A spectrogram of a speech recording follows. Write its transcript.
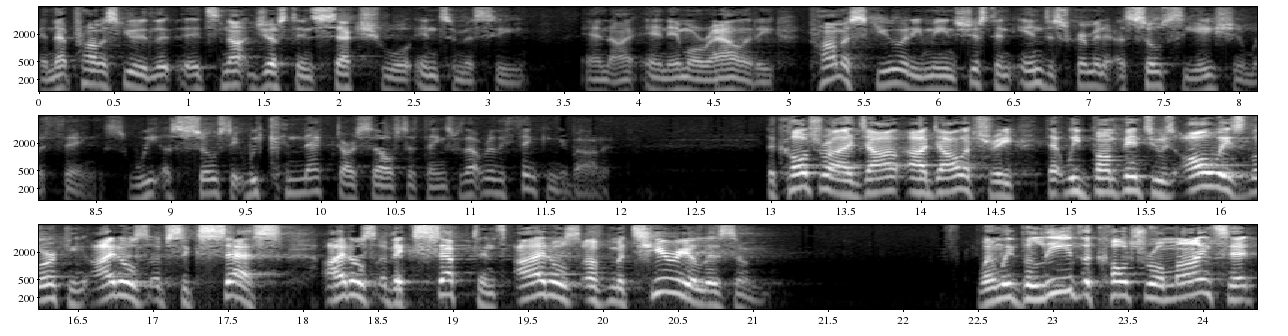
And that promiscuity, it's not just in sexual intimacy and, uh, and immorality. Promiscuity means just an indiscriminate association with things. We associate, we connect ourselves to things without really thinking about it. The cultural idolatry that we bump into is always lurking idols of success, idols of acceptance, idols of materialism. When we believe the cultural mindset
